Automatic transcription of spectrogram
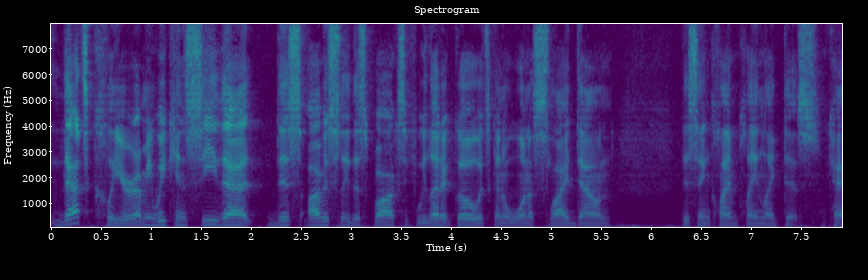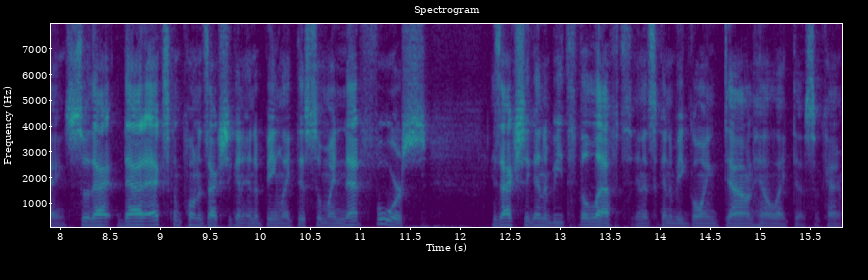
that's clear. I mean, we can see that this obviously this box, if we let it go, it's going to want to slide down this inclined plane like this. Okay, so that that x component is actually going to end up being like this. So my net force is actually going to be to the left and it's going to be going downhill like this, okay?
